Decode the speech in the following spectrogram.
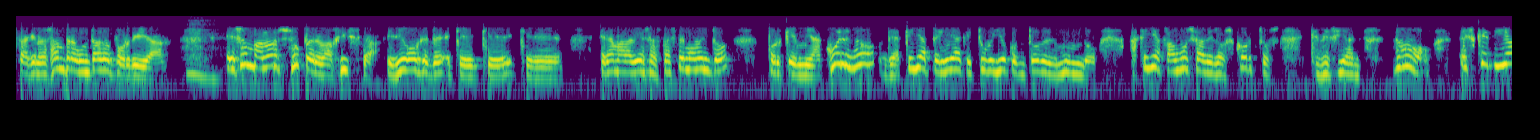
hasta que nos han preguntado por día. Es un valor súper bajista, y digo que, te- que, que, que era maravillosa hasta este momento porque me acuerdo de aquella pelea que tuve yo con todo el mundo, aquella famosa de los cortos, que decían, no, es que día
